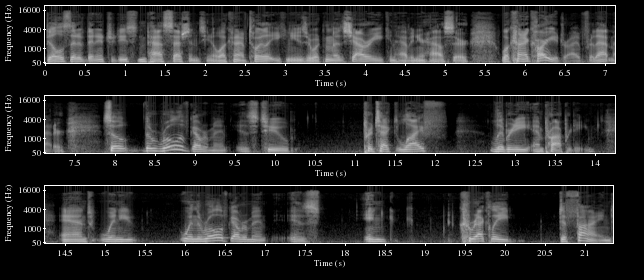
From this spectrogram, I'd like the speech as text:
bills that have been introduced in past sessions. You know, what kind of toilet you can use, or what kind of shower you can have in your house, or what kind of car you drive, for that matter. So the role of government is to protect life, liberty, and property. And when you when the role of government is incorrectly defined,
